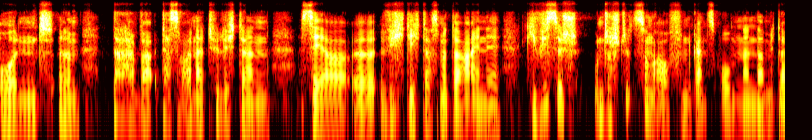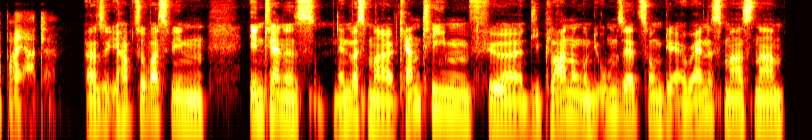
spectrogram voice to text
Und ähm, da war, das war natürlich dann sehr äh, wichtig, dass man da eine gewisse Unterstützung auch von ganz oben dann damit dabei hatte. Also ihr habt sowas wie ein internes, nennen wir es mal, Kernteam für die Planung und die Umsetzung der Awareness-Maßnahmen.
